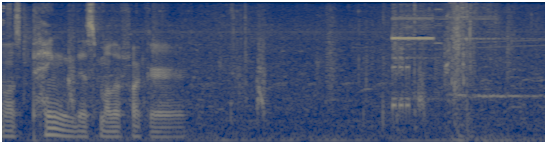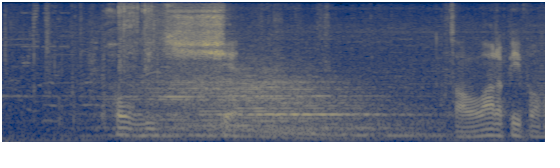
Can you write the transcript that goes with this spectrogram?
Now let's ping this motherfucker. Holy shit. That's a lot of people.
